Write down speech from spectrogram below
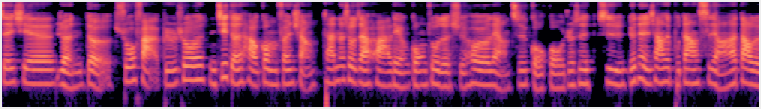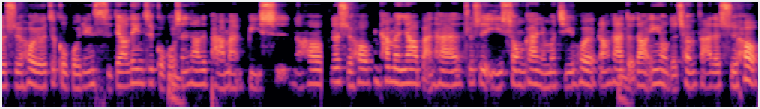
这些人的说法，比如说，你记得他有跟我们分享，他那时候在花莲工作的时候，有两只狗狗，就是是有点像是不当饲养。他到的时候，有一只狗狗已经死掉，另一只狗狗身上是爬满鼻屎。然后那时候他们要把它就是移送，看有没有机会让它得到应有的惩罚的时候。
